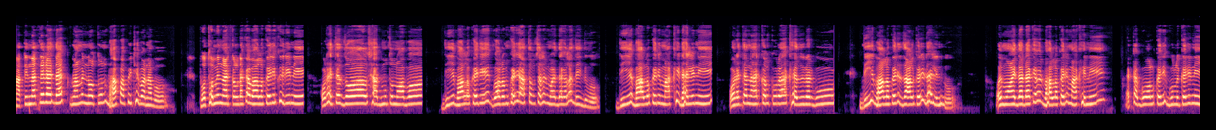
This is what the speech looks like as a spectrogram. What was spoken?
নাতি নাতনিরা দেখ, আমি নতুন ভাপা পিঠে বানাবো। প্রথমে নারকেলটাকে ভালো করে করে নি। কড়াইতে জল, স্বাদ মতো নব। দিয়ে ভালো করে, গরম করে আতপ চালের ময়দা গেলা দিয়ে দিব। দিয়ে ভালো করে মাখি ঢালি নি। কড়াইতে নারকেল কুড়া, খেজুরের গুড়। দিয়ে ভালো করে জাল করে ঢালি নিব। ওই ময়দাটাকে ভালো করে মাখি নি। একটা গোল করে গুলি করে নি।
